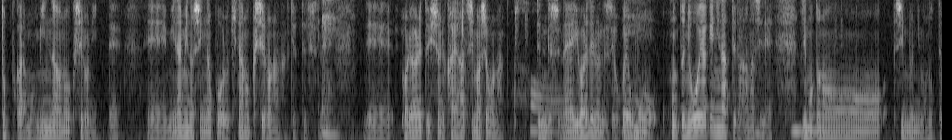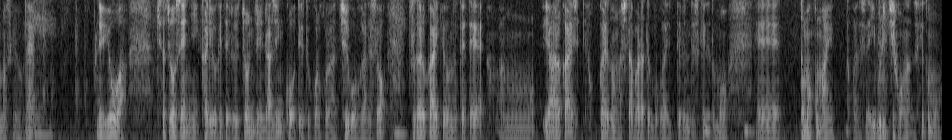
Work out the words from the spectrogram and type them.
トップからもみんなあの釧路に行って、えー、南のシンガポール北の釧路なんて言ってですね、で我々と一緒に開発しましょうなんて言ってるんですよね言われてるんですよ。これもう本当に公になってる話で、地元の新聞にも載ってますけどね。で要は北朝鮮に借り受けてるチョンジンラジン港というところから中国がですよ、はい、津軽海峡を抜けてあの柔らかい北海道の下原って僕は言ってるんですけれども、うん、えー苫小牧とかですね胆振地方なんですけども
